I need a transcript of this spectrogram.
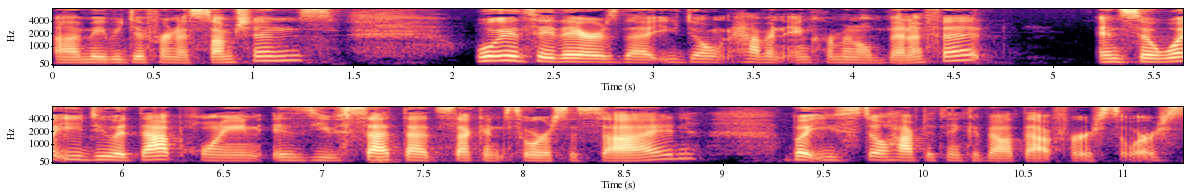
uh, maybe different assumptions. What we would say there is that you don't have an incremental benefit. And so, what you do at that point is you set that second source aside, but you still have to think about that first source.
